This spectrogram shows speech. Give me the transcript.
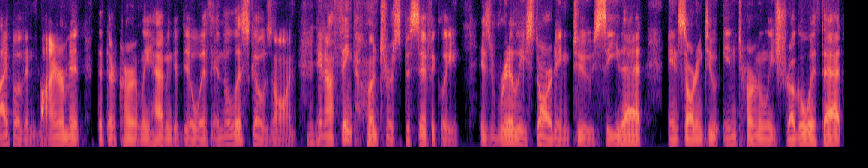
type of environment that they're currently having to deal with, and the list goes on. Mhm. And I think Hunter specifically is really starting to see that and starting to internally struggle with that.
